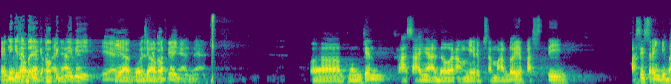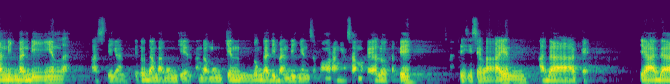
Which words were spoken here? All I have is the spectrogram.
Oke, Ini kita balik ya ke topik nih. Bi. Iya, Iya, gue jawab pertanyaannya. Eh, mungkin rasanya ada orang mirip sama lo ya pasti pasti sering dibanding-bandingin lah pasti kan. Itu udah nggak mungkin. Nggak mungkin lu nggak dibandingin sama orang yang sama kayak lo tapi di sisi lain ada kayak ya ada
